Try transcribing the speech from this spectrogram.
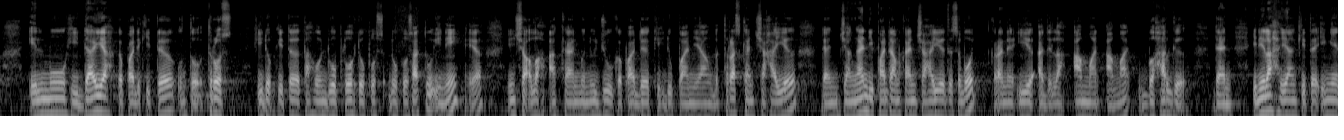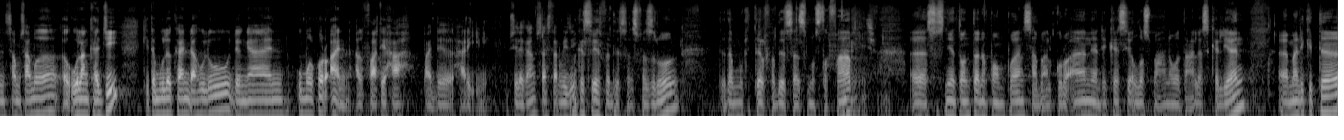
ilmu hidayah kepada kita untuk terus hidup kita tahun 2021 ini ya. Insyaallah akan menuju kepada kehidupan yang berteraskan cahaya dan jangan dipadamkan cahaya tersebut kerana ia adalah amat-amat berharga dan inilah yang kita ingin sama-sama uh, ulang kaji kita mulakan dahulu dengan umul Quran al-Fatihah pada hari ini silakan Ustaz Tarmizi Terima kasih kepada Ustaz Fazrul tetamu kita Al-Fadhil Ustaz Mustafar. Uh, khususnya tuan-tuan dan puan-puan sahabat Al-Quran yang dikasihi Allah Subhanahu Wa Taala sekalian. Uh, mari kita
